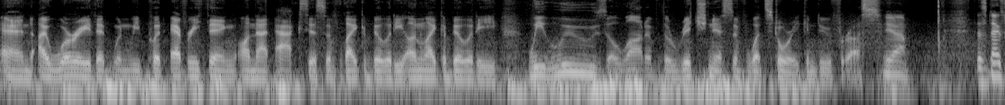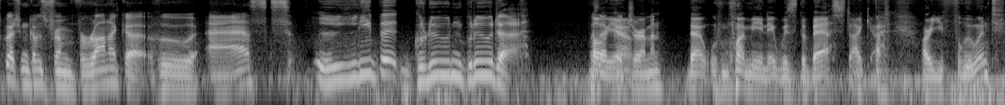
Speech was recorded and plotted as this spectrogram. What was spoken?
And I worry that when we put everything on that axis of likability, unlikability, we lose a lot of the richness of what story can do for us. Yeah. This next question comes from Veronica, who asks, "Liebe Grünbrüder." Was Oh, that yeah. good German? That I mean, it was the best. I, I- are you fluent?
